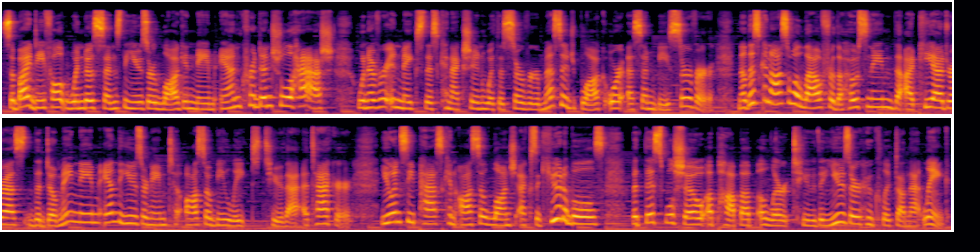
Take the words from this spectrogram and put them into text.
So by default, Windows sends the user login name and credential hash whenever it makes this connection with a server message block or SMB server. Now this can also allow for the host name, the IP address, the domain name, and the username to also be leaked to that attacker. UNC Paths can also launch executables, but this will show a pop-up alert to the user who clicked on that link.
